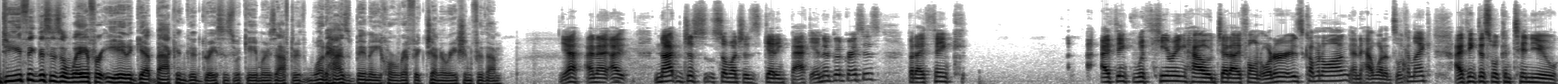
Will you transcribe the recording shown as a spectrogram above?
do you think this is a way for EA to get back in good graces with gamers after what has been a horrific generation for them? Yeah, and I, I not just so much as getting back in their good graces, but I think I think with hearing how Jedi Fallen Order is coming along and how what it's looking like, I think this will continue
